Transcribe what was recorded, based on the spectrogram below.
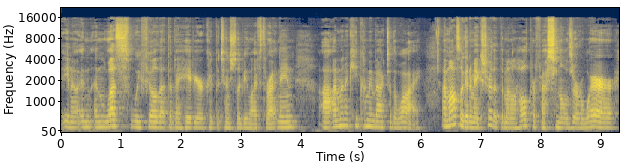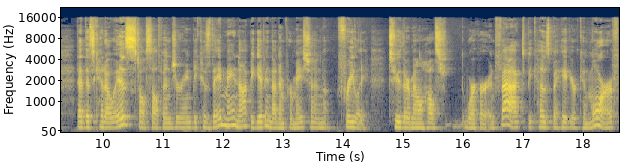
you know, in, unless we feel that the behavior could potentially be life threatening, uh, I'm going to keep coming back to the why. I'm also going to make sure that the mental health professionals are aware that this kiddo is still self injuring because they may not be giving that information freely to their mental health worker. In fact, because behavior can morph,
